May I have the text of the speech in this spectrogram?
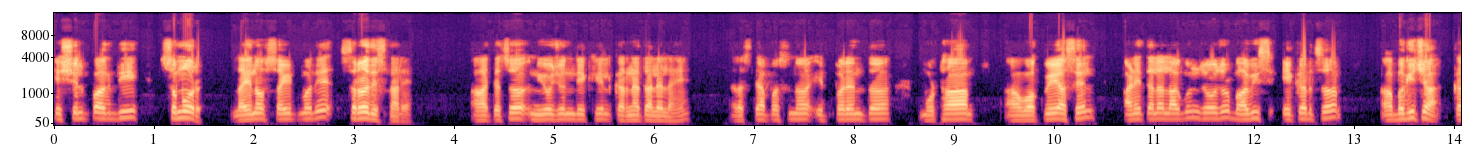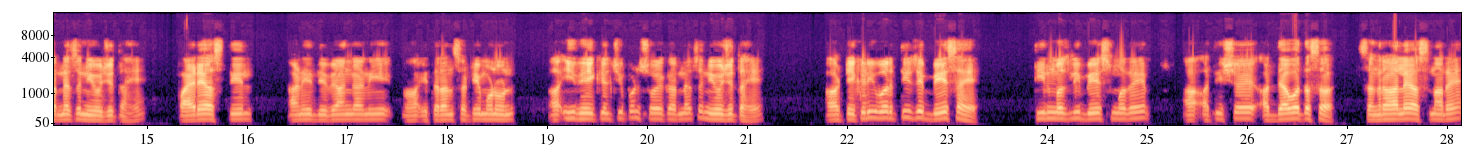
हे शिल्प अगदी समोर लाईन ऑफ साईटमध्ये सरळ दिसणार आहे. त्याचं नियोजन देखील करण्यात आलेलं आहे. रस्त्यापासून इथपर्यंत मोठा वॉकवे असेल आणि त्याला लागून जवळजवळ बावीस एकरचं बगीचा करण्याचं नियोजित आहे. पायऱ्या असतील आणि दिव्यांगांनी इतरांसाठी म्हणून ई व्हेकलची पण सोय करण्याचं नियोजित आहे. टेकडीवरती जे बेस आहे तीन मजली बेसमध्ये अतिशय अद्यावत असं संग्रहालय असणार आहे.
